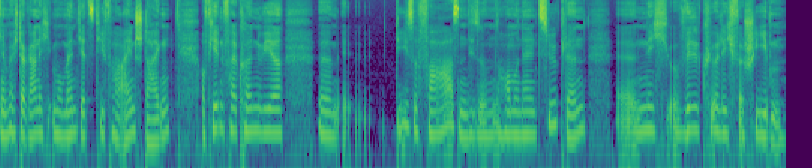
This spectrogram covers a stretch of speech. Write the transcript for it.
Ich möchte da gar nicht im Moment jetzt tiefer einsteigen. Auf jeden Fall können wir ähm, diese Phasen, diese hormonellen Zyklen äh, nicht willkürlich verschieben.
